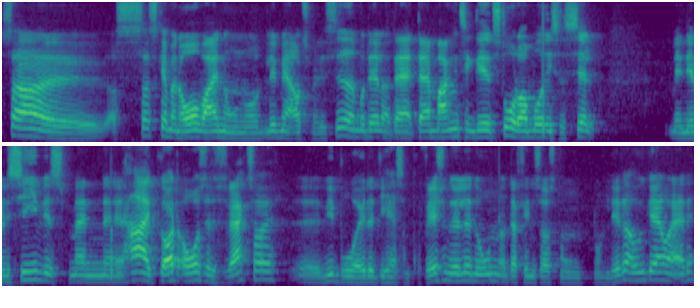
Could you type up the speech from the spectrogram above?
Så, øh, og så skal man overveje nogle, nogle lidt mere automatiserede modeller. Der, der er mange ting. Det er et stort område i sig selv. Men jeg vil sige, hvis man øh, har et godt oversættelsesværktøj, øh, vi bruger et af de her som professionelle nogen, og der findes også nogle, nogle lettere udgaver af det,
